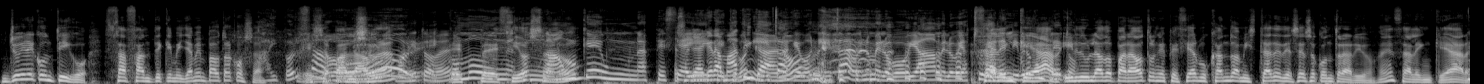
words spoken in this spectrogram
yo iré contigo. Zafante, que me llamen para otra cosa. Ay, por Esa favor. palabra bonito, ¿eh? es preciosa, un, ¿no? aunque una especie Sería ahí, que- gramática, qué bonita, ¿no? qué bonita. Bueno, me lo voy a, me lo voy a estudiar el libro Zalenquear, completo. ir de un lado para otro, en especial buscando amistades del sexo contrario. ¿eh? Zalenquear.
